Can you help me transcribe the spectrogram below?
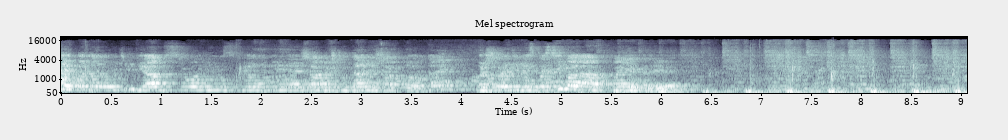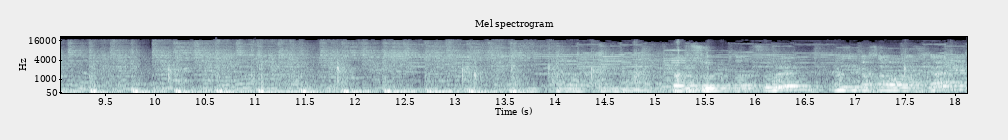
Нет, это у тебя все, не успел передать шапочку даме, шапку отдай. Большое тебе спасибо, поехали. Танцуем, танцуем. Музыка в самом разгаре.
